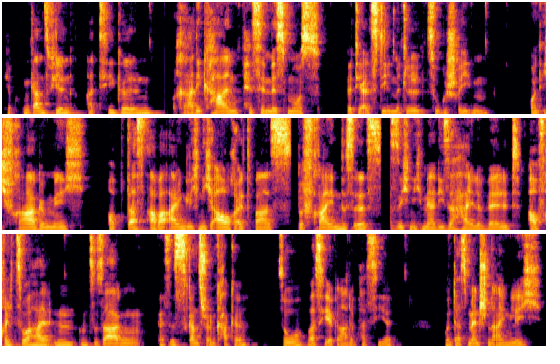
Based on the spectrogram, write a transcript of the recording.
ich habe in ganz vielen Artikeln radikalen Pessimismus wird dir als Stilmittel zugeschrieben. Und ich frage mich, ob das aber eigentlich nicht auch etwas Befreiendes ist, sich nicht mehr diese heile Welt aufrechtzuerhalten und zu sagen, es ist ganz schön kacke. so was hier gerade passiert und dass Menschen eigentlich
